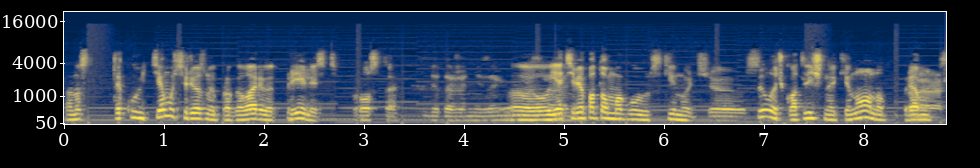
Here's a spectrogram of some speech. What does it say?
Оно с- такую тему серьезную проговаривает, прелесть просто. Я даже не Э, Я тебе потом могу скинуть э, ссылочку. Отличное кино, но прям Хорошо.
